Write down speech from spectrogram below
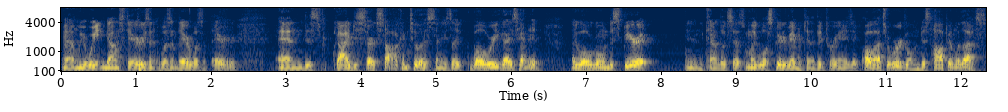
and we were waiting downstairs, and it wasn't there, wasn't there, and this guy just starts talking to us, and he's like, "Well, where are you guys headed?" Like, "Well, we're going to Spirit," and he kind of looks at us. I'm like, "Well, Spirit of Edmonton, the Victoria," and he's like, "Oh, that's where we're going. Just hop in with us."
